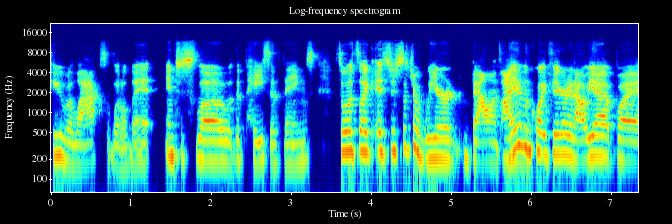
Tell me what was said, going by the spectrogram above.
to relax a little bit and to slow the pace of things. So it's like it's just such a weird balance. I haven't quite figured it out yet, but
